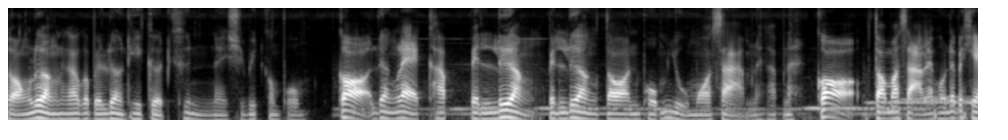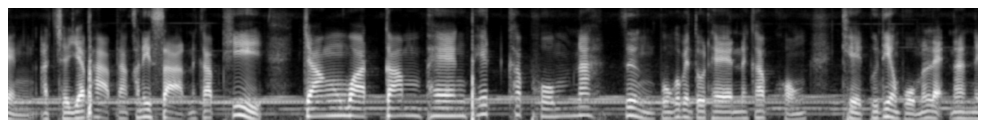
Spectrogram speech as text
สองเรื่องนะครับก็เป็นเรื่องที่เกิดขึ้นในชีวิตของผม ก็เรื่องแรกครับเป็นเรื่องเป็นเรื่องตอนผมอยู่ม .3 นะครับนะก็ตอนม .3 เนี่ยผมได้ไปแข่งอัจฉริยภาพทางคณิตศาสตร์นะครับที่จังหวัดกำแพงเพชรครับผมนะซึ่งผมก็เป็นตัวแทนนะครับของเขตพื้นที่ของผมนั่นแหละนะใน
